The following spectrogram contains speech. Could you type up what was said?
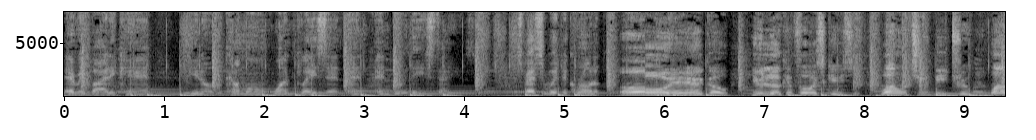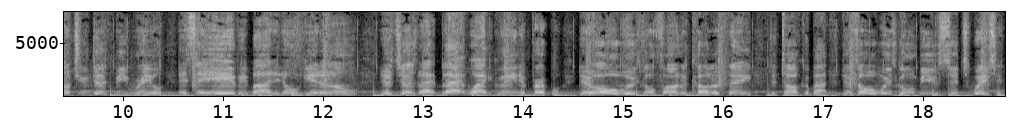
Everybody can't, you know, come on one place and, and, and do these things. Especially with the corona. Oh, here you go. You looking for excuses. Why don't you be true? Why don't you just be real and say everybody don't get along? It's just like black, white, green, and purple. They're always gonna find a color thing to talk about. There's always gonna be a situation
